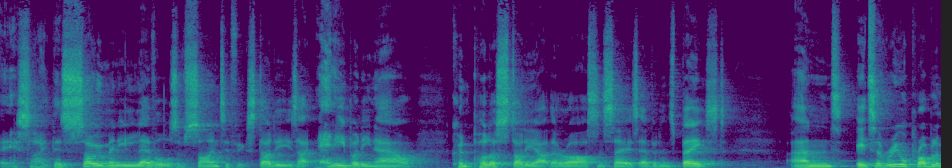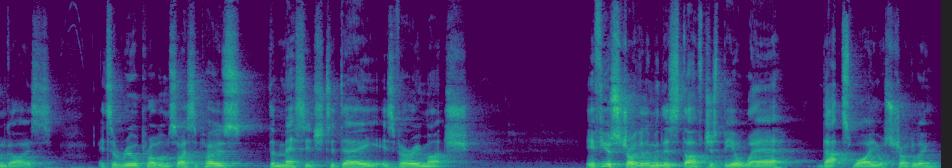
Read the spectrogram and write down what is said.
It's like there's so many levels of scientific studies. Like anybody now can pull a study out their ass and say it's evidence based. And it's a real problem, guys. It's a real problem. So I suppose the message today is very much if you're struggling with this stuff, just be aware that's why you're struggling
